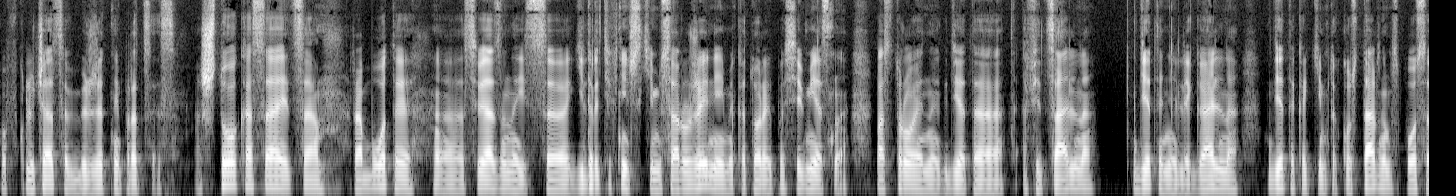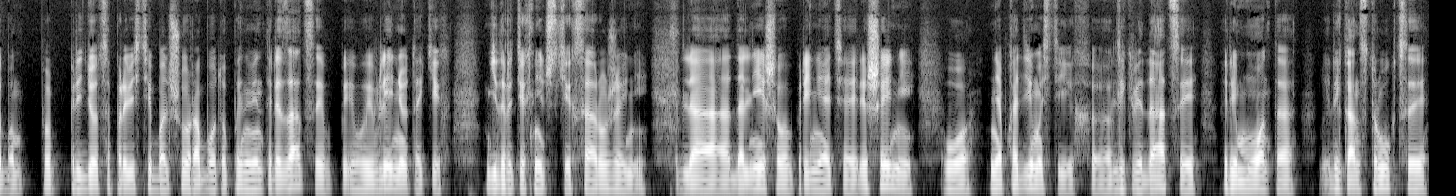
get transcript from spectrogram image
включаться в бюджетный процесс. Что касается работы, э, связанной с гидротехническими сооружениями, которые повсеместно построены где-то официально, где-то нелегально, где-то каким-то кустарным способом. Придется провести большую работу по инвентаризации, по выявлению таких гидротехнических сооружений для дальнейшего принятия решений о необходимости их э, ликвидации, ремонта, реконструкции.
